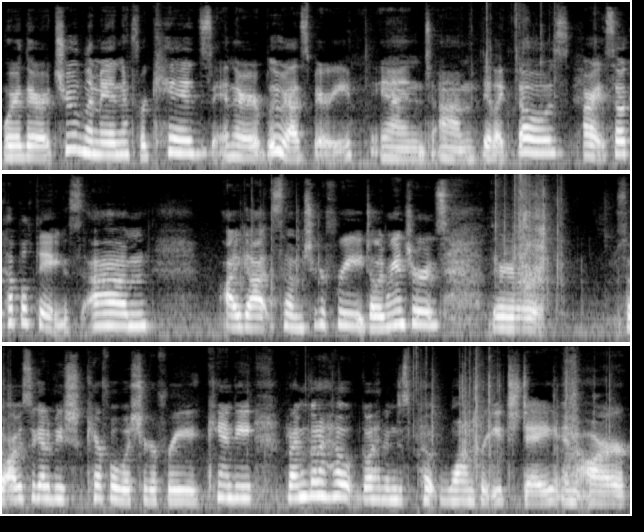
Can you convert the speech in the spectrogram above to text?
where they're true lemon for kids and they're blue raspberry and um, they like those. All right, so a couple things. Um, I got some sugar-free Jolly Ranchers. They're so obviously got to be careful with sugar-free candy, but I'm going to go ahead and just put one for each day in our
